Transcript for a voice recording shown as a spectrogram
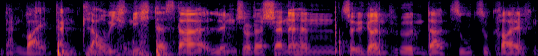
dann, dann glaube ich nicht, dass da Lynch oder Shanahan zögern würden, da zuzugreifen.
